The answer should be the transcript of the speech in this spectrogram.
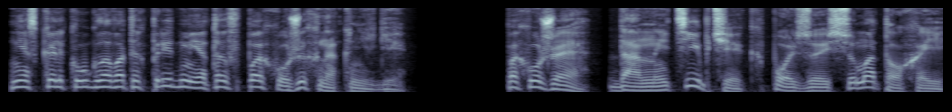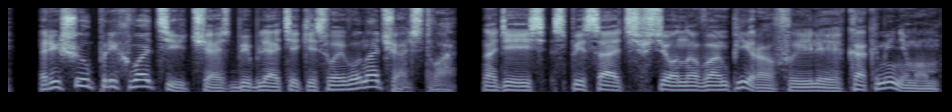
несколько угловатых предметов, похожих на книги. Похоже, данный типчик, пользуясь суматохой, решил прихватить часть библиотеки своего начальства, надеясь списать все на вампиров или, как минимум,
